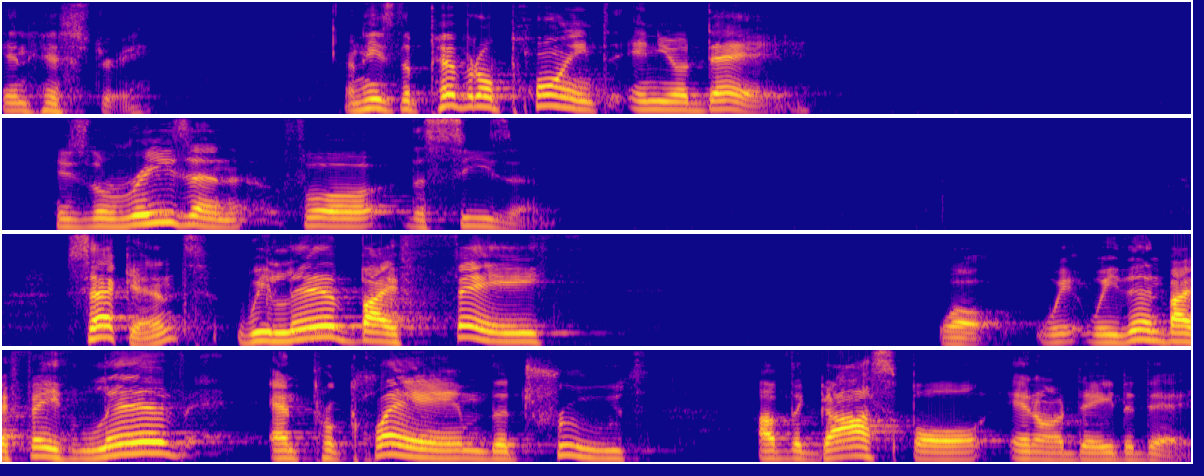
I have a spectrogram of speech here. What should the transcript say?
in history. And He's the pivotal point in your day. He's the reason for the season. Second, we live by faith. Well, we, we then by faith live and proclaim the truth of the gospel in our day to day.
